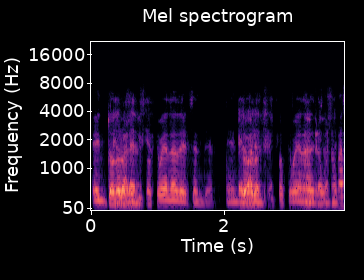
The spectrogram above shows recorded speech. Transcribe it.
en todos los equipos que vayan a descender. En el todos Valencia. los equipos que vayan a No, descender.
